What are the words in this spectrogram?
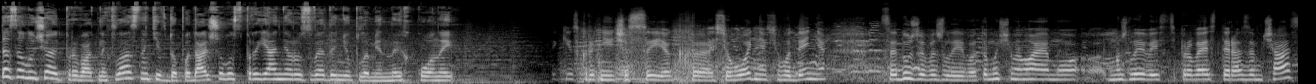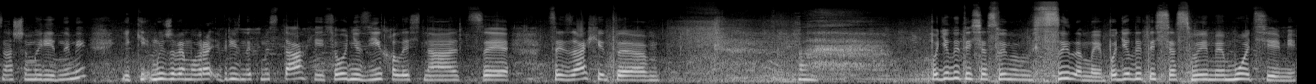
та залучають приватних власників до подальшого сприяння розведенню племінних коней. Такі скрутні часи, як е, сьогодні, сьогодення, це дуже важливо, тому що ми маємо е, можливість провести разом час з нашими рідними, які ми живемо в різних містах, і сьогодні з'їхались на це, цей захід е, е, Поділитися своїми силами, поділитися своїми емоціями.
